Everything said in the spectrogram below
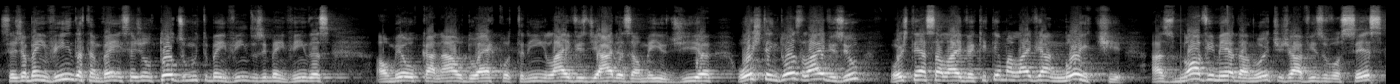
Seja bem-vinda também. Sejam todos muito bem-vindos e bem-vindas ao meu canal do Ecotrim, lives diárias ao meio-dia. Hoje tem duas lives, viu? Hoje tem essa live aqui, tem uma live à noite, às nove e meia da noite, já aviso vocês,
